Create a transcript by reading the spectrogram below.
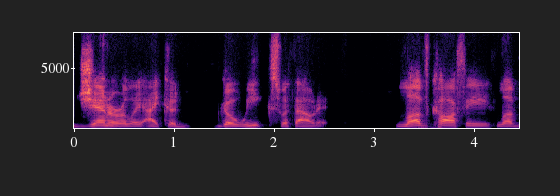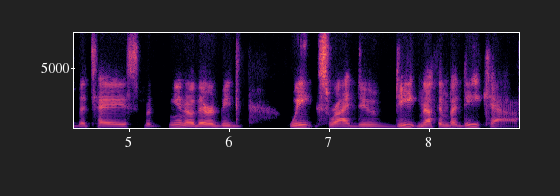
generally, I could go weeks without it. Love mm-hmm. coffee, love the taste, but you know, there would be weeks where I do deep nothing but decaf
